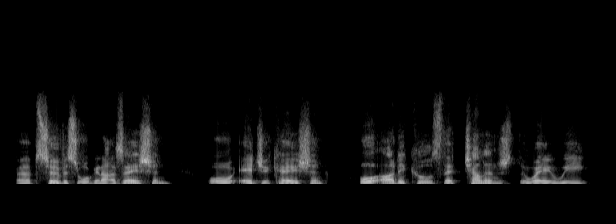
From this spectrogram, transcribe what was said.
uh, service organization or education, or articles that challenge the way we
